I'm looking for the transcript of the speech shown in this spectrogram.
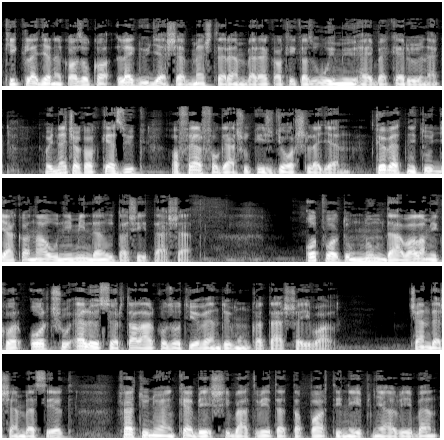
kik legyenek azok a legügyesebb mesteremberek, akik az új műhelybe kerülnek, hogy ne csak a kezük, a felfogásuk is gyors legyen. Követni tudják a Nauni minden utasítását. Ott voltunk Numdával, amikor Orcsú először találkozott jövendő munkatársaival. Csendesen beszélt, Feltűnően kevés hibát vétett a parti nép nyelvében,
